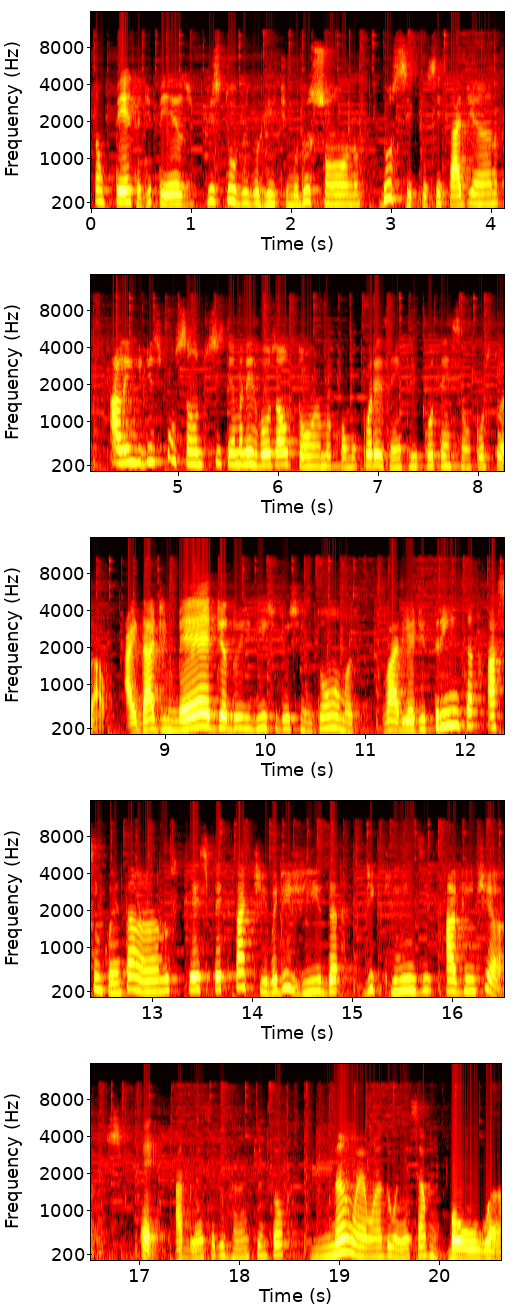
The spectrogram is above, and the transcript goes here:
são perda de peso, distúrbio do ritmo do sono, do ciclo circadiano, além de disfunção do sistema nervoso autônomo, como por exemplo hipotensão postural. A idade média do início dos sintomas varia de 30 a 50 anos e a expectativa de vida de 15 a 20 anos. É, a doença de Huntington não é uma doença boa,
